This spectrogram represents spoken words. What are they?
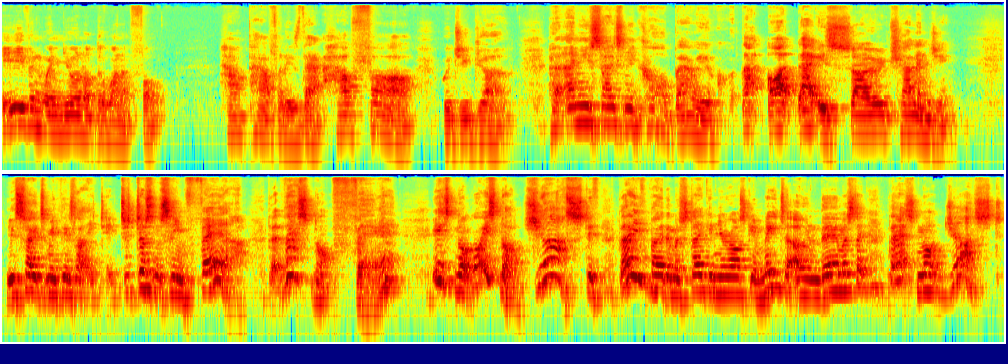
even when you're not the one at fault. How powerful is that? How far would you go? And you say to me, God, Barry, that, I, that is so challenging. You say to me things like, it, it just doesn't seem fair. That, that's not fair. It's not, it's not just. If they've made a mistake and you're asking me to own their mistake, that's not just.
